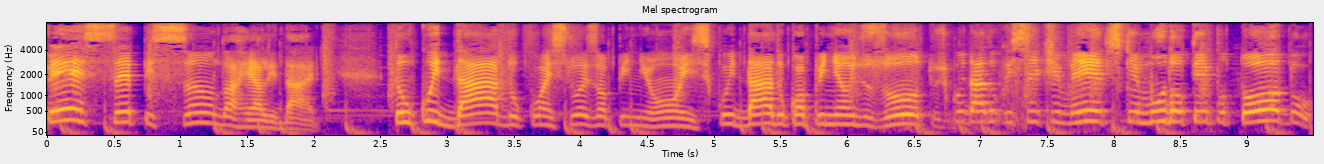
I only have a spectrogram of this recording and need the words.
percepção da realidade. Então, cuidado com as suas opiniões, cuidado com a opinião dos outros, cuidado com os sentimentos que mudam o tempo todo.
